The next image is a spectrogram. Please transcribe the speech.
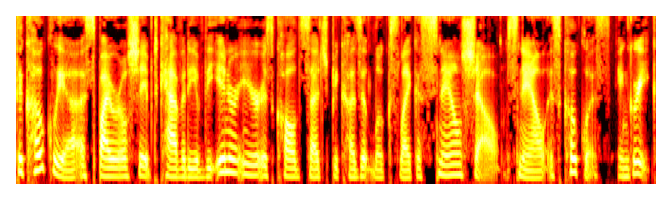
The cochlea, a spiral shaped cavity of the inner ear, is called such because it looks like a snail shell. Snail is cochlus in Greek.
